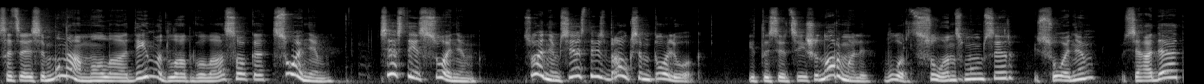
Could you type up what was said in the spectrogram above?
sacēsim, munā molā, dīnod latgolā, saka, soņem, siestīs soņem, soņem, siestīs, brauksim toļok. Ja tas ir cīši normāli, vārds sons mums ir, soņem, sēdēt,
